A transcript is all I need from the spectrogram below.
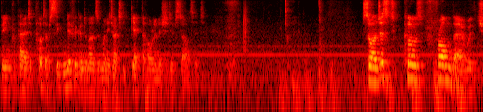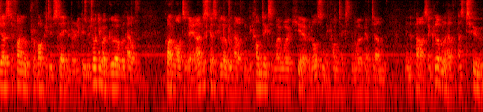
being prepared to put up significant amounts of money to actually get the whole initiative started. So I'll just close from there with just a final provocative statement really, because we're talking about global health quite a lot today, and I've discussed global health in the context of my work here, but also in the context of the work I've done in the past. And global health has two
